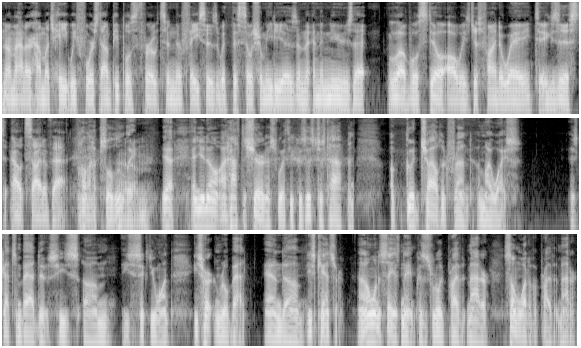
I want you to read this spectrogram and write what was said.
no matter how much hate we force down people's throats and their faces with the social medias and the, and the news, that love will still always just find a way to exist outside of that. Oh, absolutely. Um, yeah. And you know, I have to share this with you because this just happened. A good childhood friend of my wife's has got some bad news. He's um, he's 61. He's hurting real bad, and um, he's cancer. And I don't want to say his name because it's really private matter, somewhat of a private matter.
